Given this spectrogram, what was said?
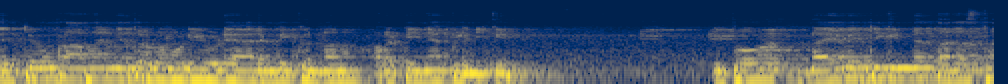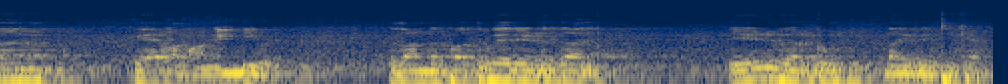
ഏറ്റവും പ്രാധാന്യത്തോടു കൂടി ഇവിടെ ആരംഭിക്കുന്ന റട്ടീന ക്ലിനിക്കിൽ ഇപ്പോൾ ഡയബറ്റിക്കിന്റെ തലസ്ഥാനം കേരളമാണ് ഇന്ത്യയുടെ. ഏതാണ്ട് പത്ത് പേരെ എടുത്താൽ ഏഴ് പേർക്കും ഡയബറ്റിക്കാണ്.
